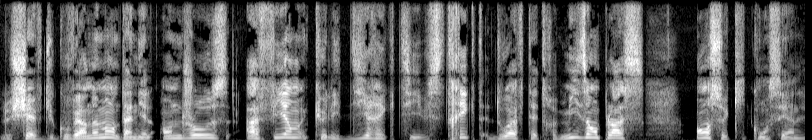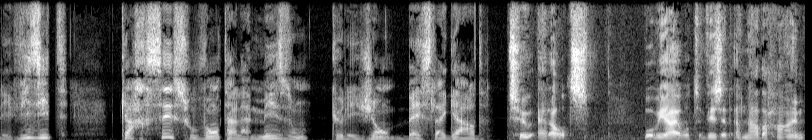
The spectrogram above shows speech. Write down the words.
Le chef du gouvernement, Daniel Andrews, affirme que les directives strictes doivent être mises en place en ce qui concerne les visites, car c'est souvent à la maison que les gens baissent la garde. Two adults will be able to visit another home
